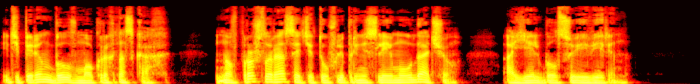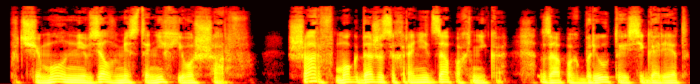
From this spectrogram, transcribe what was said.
и теперь он был в мокрых носках. Но в прошлый раз эти туфли принесли ему удачу, а Ель был суеверен. Почему он не взял вместо них его шарф? Шарф мог даже сохранить запах Ника, запах брюта и сигарет.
